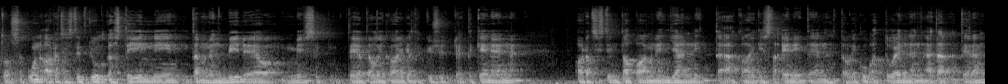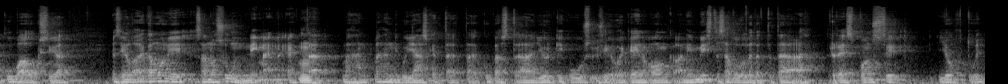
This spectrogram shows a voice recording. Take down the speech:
tuossa kun artistit julkaistiin, niin tämmöinen video, missä teiltä oli kaikilta kysytty, että kenen artistin tapaaminen jännittää kaikista eniten. Tämä oli kuvattu ennen näitä teidän kuvauksia. Ja siellä aika moni sanoi sun nimen, että mm. vähän, vähän niin kuin jänskettää, että kuka tämä Jyrki 69 oikein onkaan. Niin mistä sä luulet, että tämä responssi johtui?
